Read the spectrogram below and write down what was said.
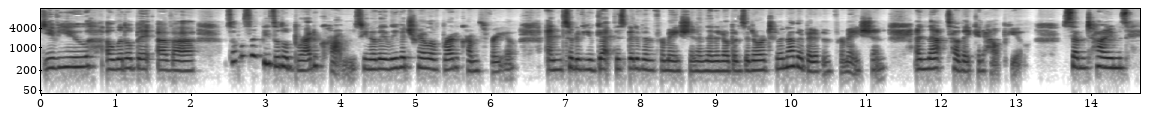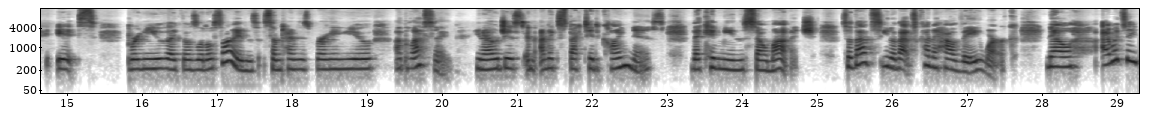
give you a little bit of a it's almost like these little breadcrumbs you know they leave a trail of breadcrumbs for you and sort of you get this bit of information and then it opens the door to another bit of information and that's how they can help you sometimes it's bringing you like those little signs sometimes it's bringing you a blessing you know, just an unexpected kindness that can mean so much. So that's, you know, that's kind of how they work. Now, I would say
